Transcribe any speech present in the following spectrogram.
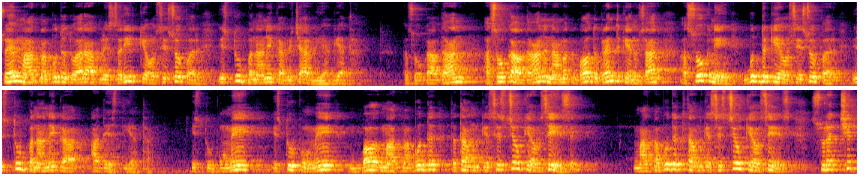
स्वयं महात्मा बुद्ध द्वारा अपने शरीर के अवशेषों पर स्तूप बनाने का विचार दिया गया था। अशोकावधान अशोकावधान नामक बौद्ध ग्रंथ के अनुसार अशोक ने बुद्ध के अवशेषों पर स्तूप बनाने का आदेश दिया था। स्तूपों में स्तूपों में महात्मा बुद्ध तथा उनके शिष्यों के अवशेष महात्मा बुद्ध तथा उनके शिष्यों के अवशेष सुरक्षित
